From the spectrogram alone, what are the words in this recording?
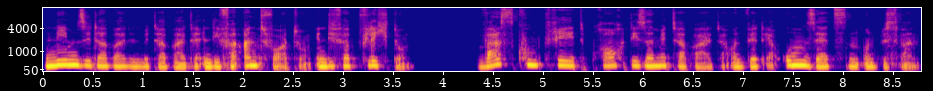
Nehmen Sie dabei den Mitarbeiter in die Verantwortung, in die Verpflichtung. Was konkret braucht dieser Mitarbeiter und wird er umsetzen und bis wann?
